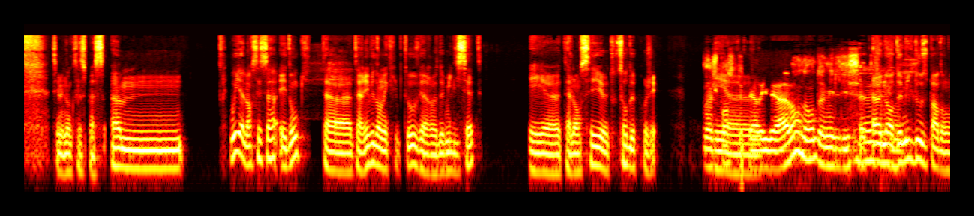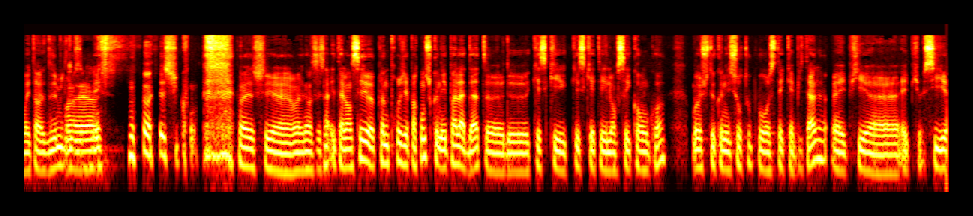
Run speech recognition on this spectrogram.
c'est maintenant que ça se passe. Hum, oui, alors c'est ça. Et donc, tu es arrivé dans les cryptos vers 2017 et tu as lancé toutes sortes de projets. Bah, je pense que t'es arrivé avant, non 2017 euh, Non, 2012, pardon. Ouais, 2012. je suis con. Ouais, suis, euh, non, c'est ça. Et t'as lancé euh, plein de projets. Par contre, je connais pas la date euh, de qu'est-ce qui, qu'est-ce qui a été lancé quand ou quoi. Moi, je te connais surtout pour Stake Capital et puis, et puis aussi,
